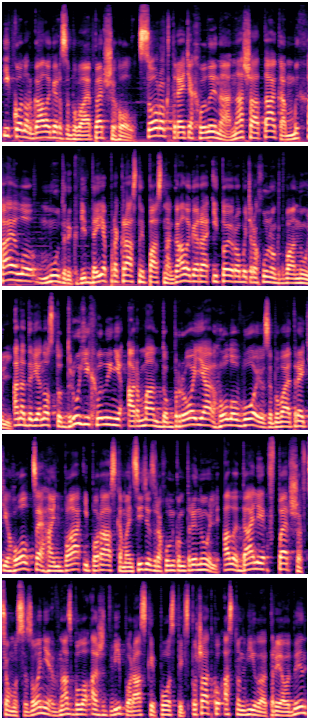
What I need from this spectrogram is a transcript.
і Конор Галагер забиває перший гол. 43-я хвилина. Наша атака. Михайло Мудрик віддає прекрасний пас на Галагера, і той робить рахунок 2-0. А на 92-й хвилині Армандо Броя головою забиває третій гол. Це ганьба і поразка Мансіті з рахунком 3-0. Але далі, вперше в цьому сезоні, в нас було аж дві поразки поспіль. Спочатку Астон Вілла 3-1,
